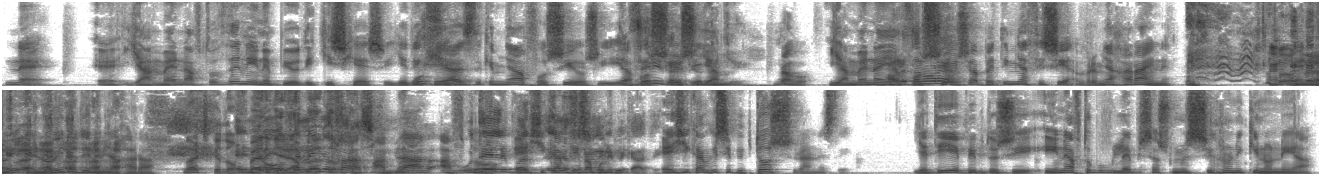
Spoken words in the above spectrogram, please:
Ναι. Ε, για μένα αυτό δεν είναι ποιοτική σχέση. Γιατί Όχι. χρειάζεται και μια αφοσίωση. Η ήταν αφοσίωση για... ποιοτική. Μπράβο. για μένα η Αλλά ήταν αφοσίωση ωραία. απαιτεί μια θυσία. Βρε, μια χαρά είναι. Εννοεί- εννοείται ότι είναι μια χαρά. Εντάξει και τον Εννοώ, Μπέργκερ. δεν απλά ένιωθα το- άσχημα. Απλά αυτό Ούτε έλειπα- έχει ένιωθα κάποιες, να μου επι- λείπει κάτι. έχει κάποιες επιπτώσεις Ράνεστη. Γιατί η επίπτωση είναι αυτό που βλέπεις ας πούμε στη σύγχρονη κοινωνία,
